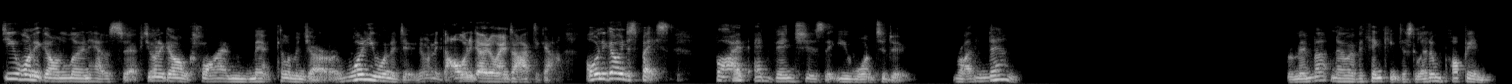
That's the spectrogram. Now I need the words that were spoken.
Do you want to go and learn how to surf? Do you want to go and climb Mount Kilimanjaro? What do you want to do? Do you want to go? I want to go to Antarctica. I want to go into space. Five adventures that you want to do write them down. Remember, no overthinking, just let them pop in.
